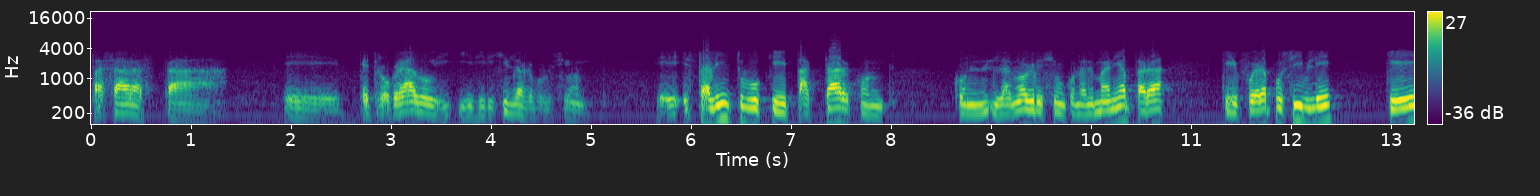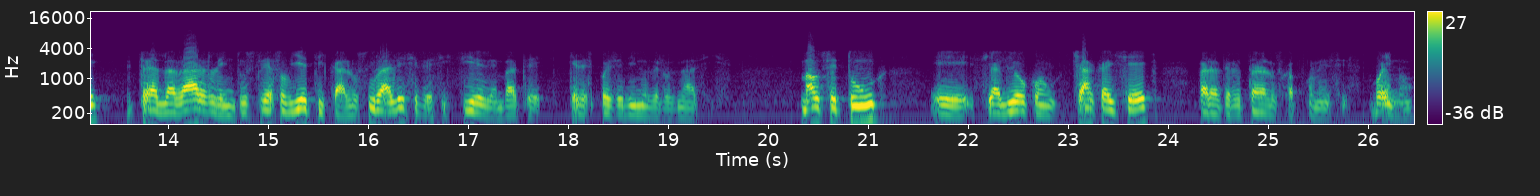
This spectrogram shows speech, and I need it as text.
pasar hasta eh, Petrogrado y, dirigir la revolución. Eh, Stalin tuvo que pactar con, con la no agresión con Alemania para que fuera posible que trasladar la industria soviética a los Urales y resistir el embate que después se vino de los nazis. Mao Zedong eh, se alió con Chiang Kai-shek para derrotar a los japoneses. Bueno,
